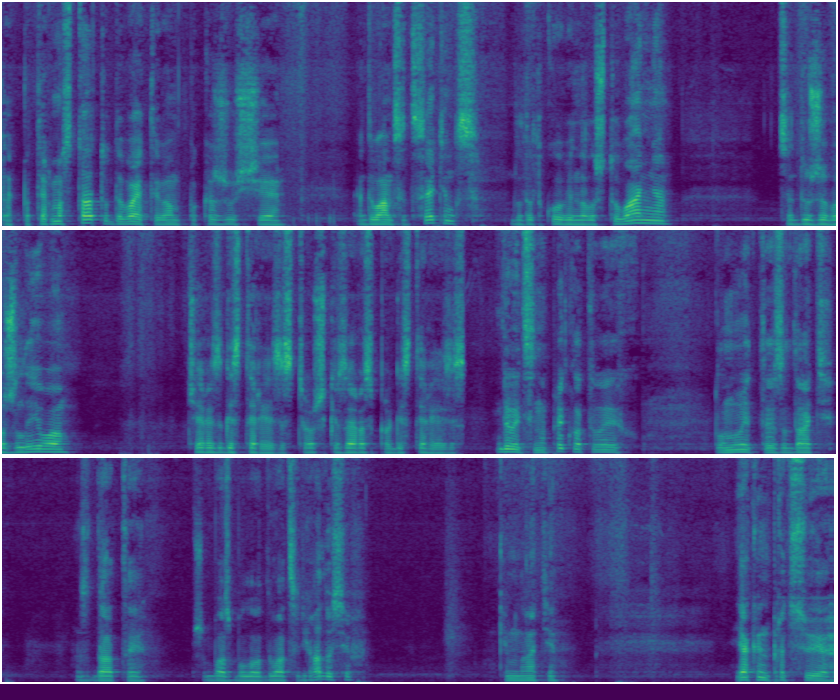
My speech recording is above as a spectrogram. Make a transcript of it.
Так, по термостату давайте вам покажу ще Advanced Settings, додаткові налаштування. Це дуже важливо через гестерезис. Трошки зараз про гестерезис. Дивіться, наприклад, ви плануєте задати, задати, щоб у вас було 20 градусів в кімнаті. Як він працює?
